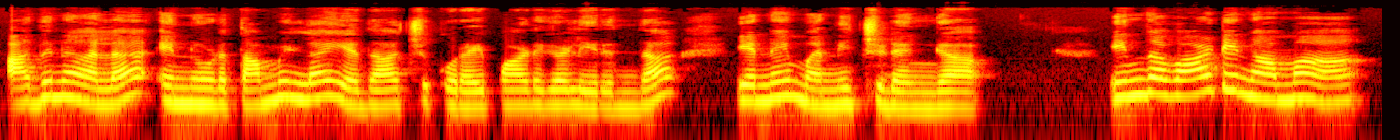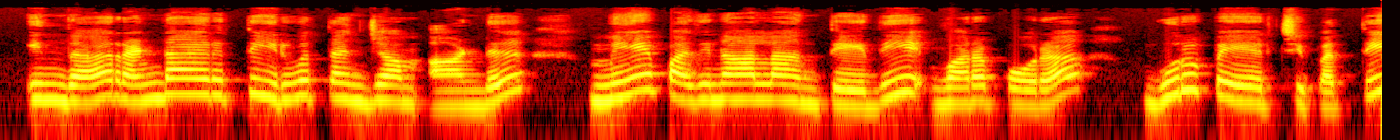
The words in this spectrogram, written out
அதனால என்னோட தமிழ்ல ஏதாச்சும் குறைபாடுகள் இருந்தா என்னை மன்னிச்சிடுங்க. இந்த வாட்டி நாம இந்த ரெண்டாயிரத்தி இருபத்தஞ்சாம் ஆண்டு மே பதினாலாம் தேதி வரப்போற குரு பெயர்ச்சி பத்தி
